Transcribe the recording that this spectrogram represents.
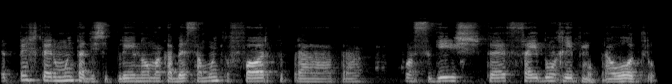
eh, tens de ter muita disciplina, uma cabeça muito forte para conseguires ter, sair de um ritmo para outro.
